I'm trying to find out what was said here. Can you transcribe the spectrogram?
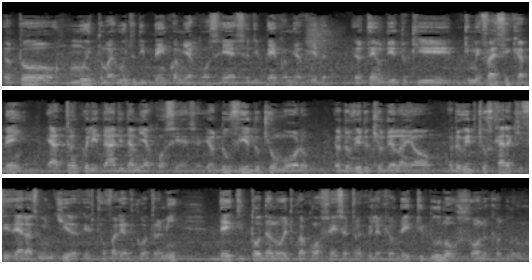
eu estou muito, mas muito de bem com a minha consciência, de bem com a minha vida. Eu tenho dito que o que me faz ficar bem é a tranquilidade da minha consciência. Eu duvido que o Moro eu duvido que o Delanhol, eu duvido que os caras que fizeram as mentiras que estão fazendo contra mim, deite toda noite com a consciência tranquila que eu deito e durma o sono que eu durmo.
